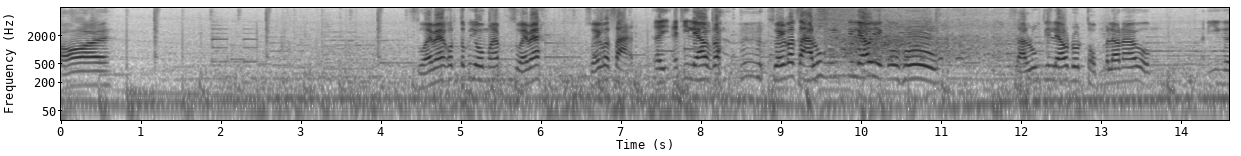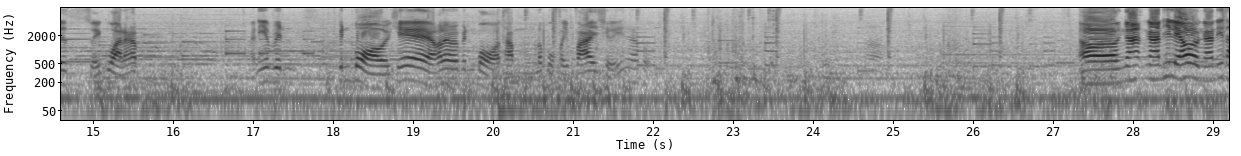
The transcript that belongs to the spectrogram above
ถอยสวยไหมคนท่านผู้ชมครับ สวยไหมสวยกว่าสระไอ้ไอ้ที่แล้วอีกแล้วสวยกว่าสระลูกที่แล้วอีกโอ้โหสระลูกที่แล้วโดนตบไปแล้วนะครับผม อันนี้คือสวยกว่านะครับ นนี้เป็นเป็นบ่อแค่เขาเรียกว่าเป็นบ่อทำระบบไฟฟ้าเฉยนะครับผมเอ่องานงานที่แล้วงานที่ท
